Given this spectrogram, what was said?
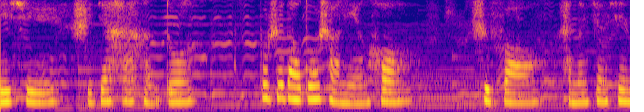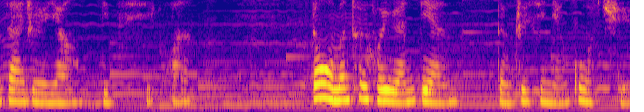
也许时间还很多，不知道多少年后，是否还能像现在这样彼此喜欢。等我们退回原点。等这些年过去，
